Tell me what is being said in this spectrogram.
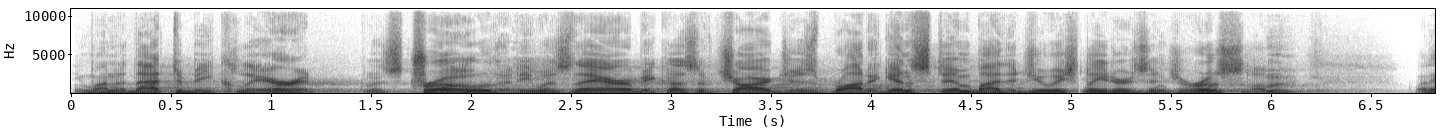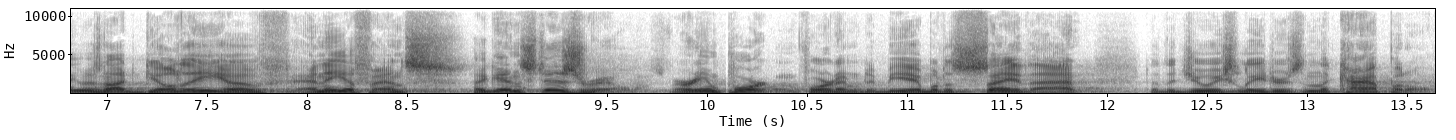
He wanted that to be clear. It was true that he was there because of charges brought against him by the Jewish leaders in Jerusalem but he was not guilty of any offense against Israel. It's very important for him to be able to say that to the Jewish leaders in the capital.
